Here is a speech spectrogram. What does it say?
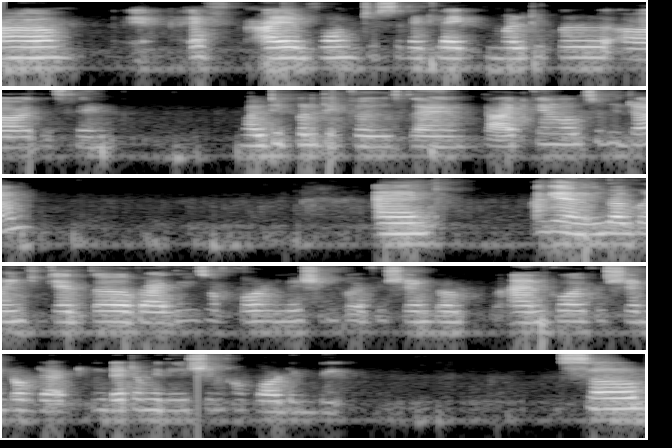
um, if I want to select like multiple uh, this thing multiple tickers then that can also be done. And again you are going to get the values of correlation coefficient of, and coefficient of that determination accordingly. So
